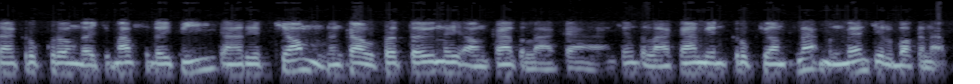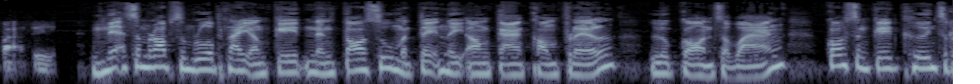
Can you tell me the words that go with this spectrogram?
ដែលគ្រប់គ្រងដោយច្បាប់ស្ដីពីការរៀបចំនិងការប្រព្រឹត្តទៅនៃអង្គការតុលាការអញ្ចឹងតុលាការមានគ្រប់ជាន់ថ្នាក់មិនមែនជារបស់គណៈបកទេអ្នកសម្របសម្រួលផ្នែកអង្គការនិងតស៊ូមតិនៃអង្គការ Confrel លោកកនសវាងក៏សង្កេតឃើញស្រ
